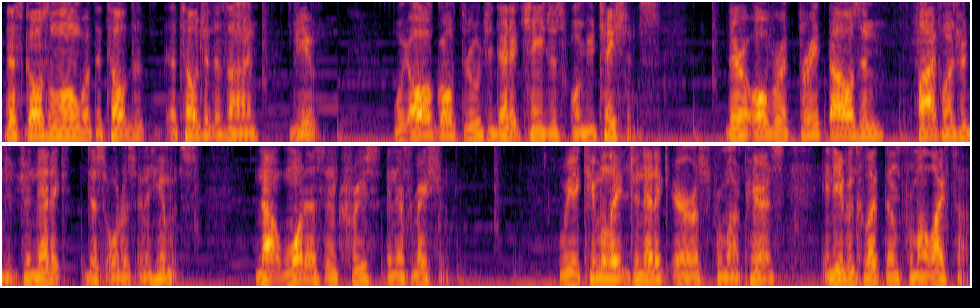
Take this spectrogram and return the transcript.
This goes along with the intelligent design view. We all go through genetic changes or mutations. There are over 3,500 genetic disorders in humans. Not one is increased in information. We accumulate genetic errors from our parents and even collect them from our lifetime.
